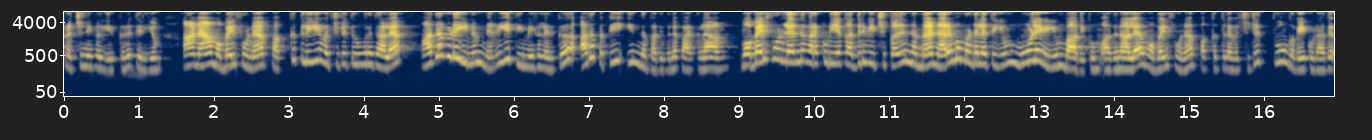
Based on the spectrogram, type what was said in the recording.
பிரச்சனைகள் இருக்குன்னு தெரியும். ஆனால் மொபைல் ஃபோனை பக்கத்துலேயே வச்சுட்டு தூங்குறதால அதை விட இன்னும் நிறைய தீமைகள் இருக்கு. அதை பத்தி இந்த பதிவுல பார்க்கலாம். மொபைல் போன்ல இருந்து வரக்கூடிய கதிர்வீச்சுக்கள் நம்ம நரம்பு மண்டலத்தையும் மூளையையும் பாதிக்கும். அதனால மொபைல் போனை பக்கத்துல வச்சுட்டு தூங்கவே கூடாது.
